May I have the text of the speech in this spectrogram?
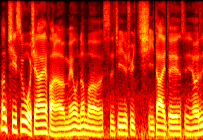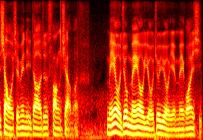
那其实我现在反而没有那么实际的去期待这件事情，而是像我前面提到，就是放下嘛，没有就没有，有就有也没关系。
